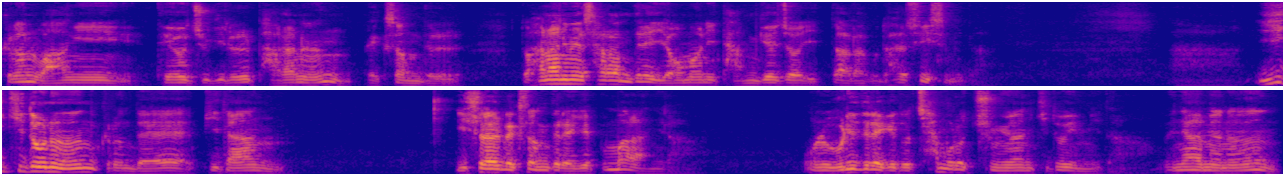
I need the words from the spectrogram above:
그런 왕이 되어 주기를 바라는 백성들 또 하나님의 사람들의 염원이 담겨져 있다라고도 할 수 있습니다. 이 기도는 그런데 비단 이스라엘 백성들에게 뿐만 아니라 오늘 우리들에게도 참으로 중요한 기도입니다. 왜냐하면은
